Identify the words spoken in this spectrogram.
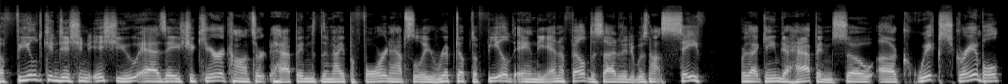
a field condition issue as a Shakira concert happened the night before and absolutely ripped up the field. And the NFL decided it was not safe for that game to happen. So a quick scramble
